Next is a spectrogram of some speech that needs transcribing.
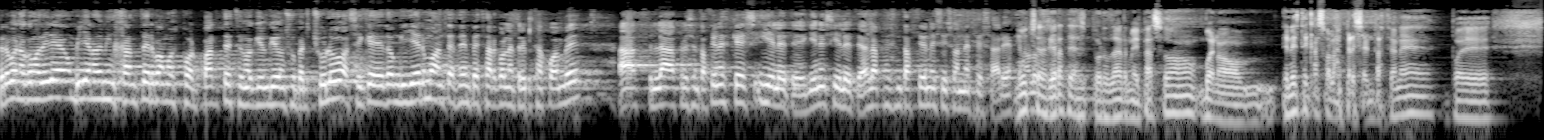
Pero bueno, como diría un villano de Minhunter, vamos por partes. Tengo aquí un guion súper chulo. Así que, don Guillermo, antes de empezar con la entrevista a Juan B, haz las presentaciones que es ILT. ¿Quién es ILT? Haz las presentaciones si son necesarias. no Muchas gracias por darme paso. Bueno, en este caso las presentaciones, pues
